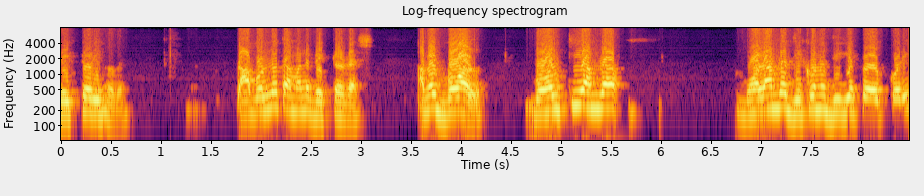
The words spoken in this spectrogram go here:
ভেক্টরই হবে। প্রাবল্য তার মানে ভেক্টর রাশি আবার বল বল কি আমরা, বল আমরা যে কোনো দিকে প্রয়োগ করি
